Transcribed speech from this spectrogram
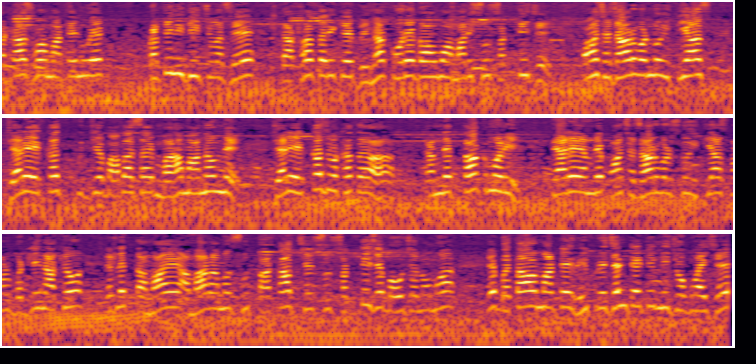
ચકાસવા માટેનું એક પ્રતિનિધિત્વ છે. દાખલા તરીકે ભીંગા કોરેગાંવમાં અમારી શું શક્તિ છે? પાંચ હજાર વર્ષનો ઇતિહાસ, જ્યારે એક જ પૂજ્ય બાબા સાહેબ મહામાનવને, જ્યારે એક જ વખત એમને તક મળી ત્યારે એમને પાંચ હજાર વર્ષનો ઇતિહાસ પણ બદલી નાખ્યો. એટલે તમારે અમારામાં શું તાકાત છે, શું શક્તિ છે બહુજનોમાં, એ બતાવવા માટે રિપ્રેઝેન્ટેટિવની જોગવાઈ છે.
